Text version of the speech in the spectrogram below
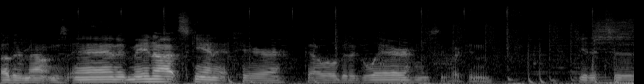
other mountains, and it may not scan it here. Got a little bit of glare. Let me see if I can get it to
